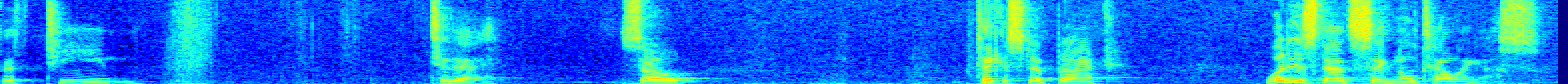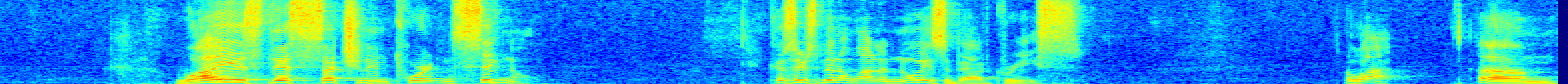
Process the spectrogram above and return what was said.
2015 today. So take a step back. What is that signal telling us? Why is this such an important signal? Because there's been a lot of noise about Greece. A lot. Um,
